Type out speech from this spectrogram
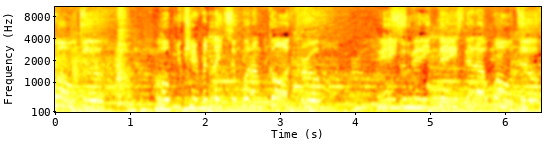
won't do. Hope you can relate to what I'm going through. Ain't too many things that I won't do.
